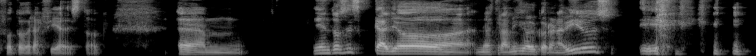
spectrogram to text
fotografía de stock. Em, y entonces cayó nuestro amigo el coronavirus y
